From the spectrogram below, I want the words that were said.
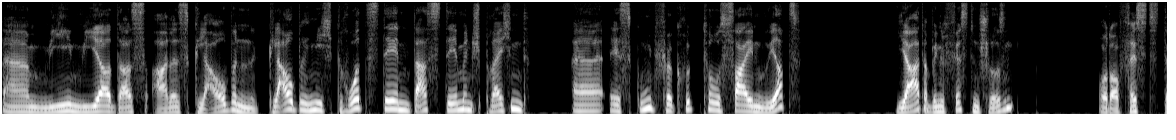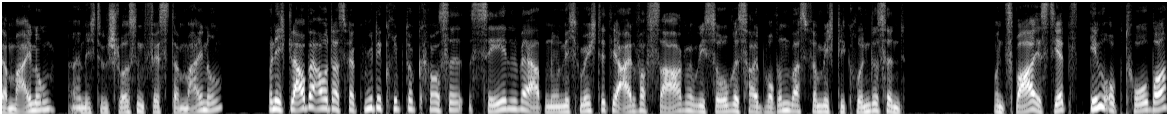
ähm, wie wir das alles glauben. Glaube nicht trotzdem, dass dementsprechend äh, es gut für Krypto sein wird? Ja, da bin ich fest entschlossen. Oder fest der Meinung, äh, nicht entschlossen, fest der Meinung. Und ich glaube auch, dass wir gute Kryptokurse sehen werden. Und ich möchte dir einfach sagen, wieso, weshalb, warum, was für mich die Gründe sind. Und zwar ist jetzt im Oktober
